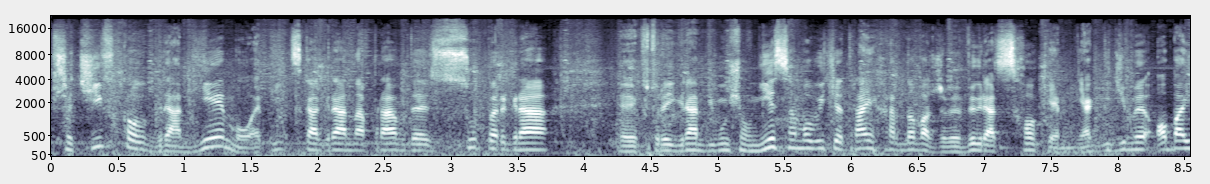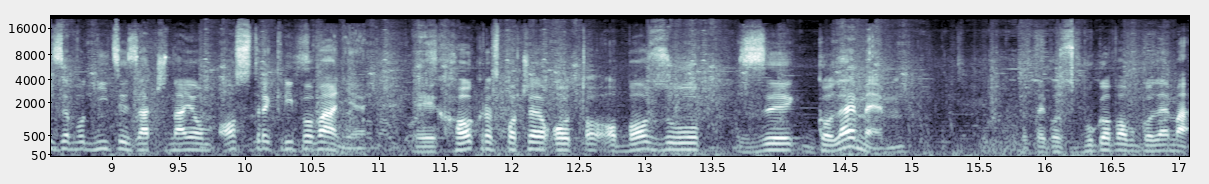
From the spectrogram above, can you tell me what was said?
przeciwko Grabiemu. Epicka gra, naprawdę super gra, e, w której Grabi musiał niesamowicie tryhardować, żeby wygrać z Hokiem. Jak widzimy, obaj zawodnicy zaczynają ostre creepowanie. E, Hok rozpoczął od obozu z Golemem, do tego zbugował golema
